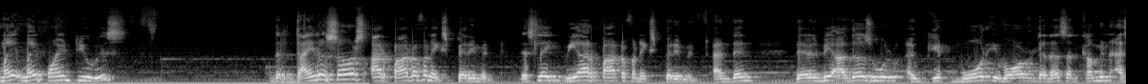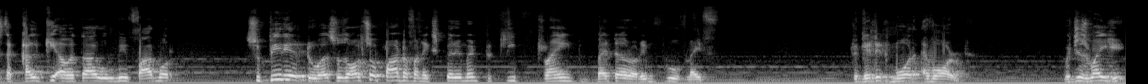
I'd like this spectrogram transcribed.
my, my point to you is the dinosaurs are part of an experiment, just like we are part of an experiment. And then there will be others who will uh, get more evolved than us and come in as the Kalki avatar will be far more superior to us, was also part of an experiment to keep trying to better or improve life, to get it more evolved. Which is why, he,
